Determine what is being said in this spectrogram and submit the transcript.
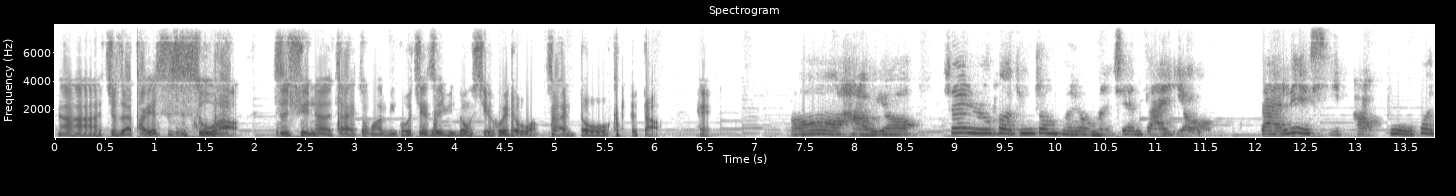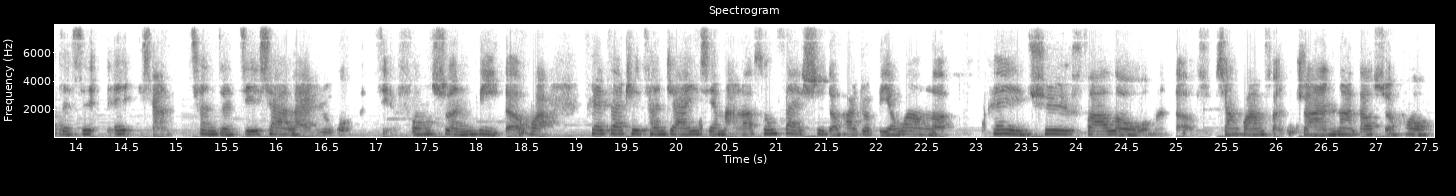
那就在八月十四、十五号，资讯呢在中华民国健身运动协会的网站都看得到。嘿，哦，好哟。所以如果听众朋友们现在有在练习跑步，或者是哎想趁着接下来如果解封顺利的话，可以再去参加一些马拉松赛事的话，就别忘了可以去 follow 我们的相关粉砖。那到时候。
